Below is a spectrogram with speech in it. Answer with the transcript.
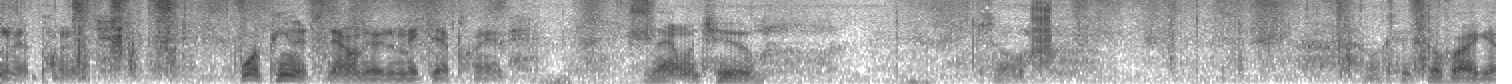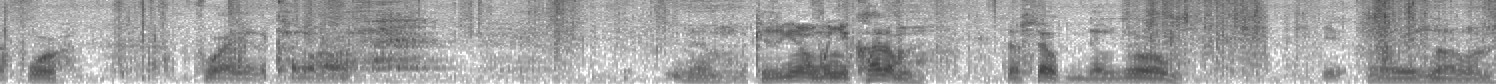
Peanut plant. Four peanuts down there to make that plant. And that one too. So, okay, so far I got four, four I gotta cut off. Because, you know, when you cut them, they'll still, they'll little, yeah, there's another one.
